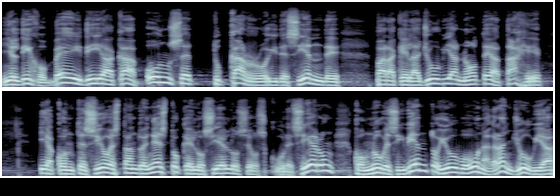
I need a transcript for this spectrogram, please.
Y él dijo, ve y di acá, unce tu carro y desciende para que la lluvia no te ataje y aconteció estando en esto que los cielos se oscurecieron con nubes y viento y hubo una gran lluvia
